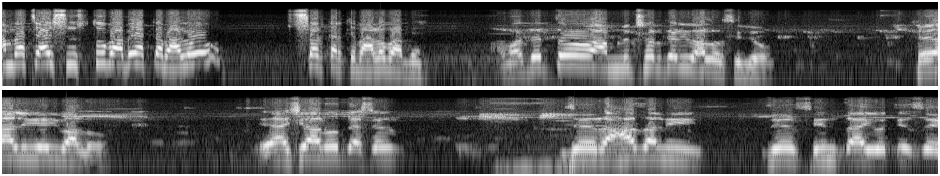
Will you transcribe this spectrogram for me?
আমরা চাই সুস্থভাবে একটা ভালো সরকারকে ভালোভাবে। আমাদের তো আমলিক সরকারই ভালো ছিল। খেয়ালি এই ভালো। এ আসে আরও দেশের যে রাহাজানি যে চিন্তাই হইতেছে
